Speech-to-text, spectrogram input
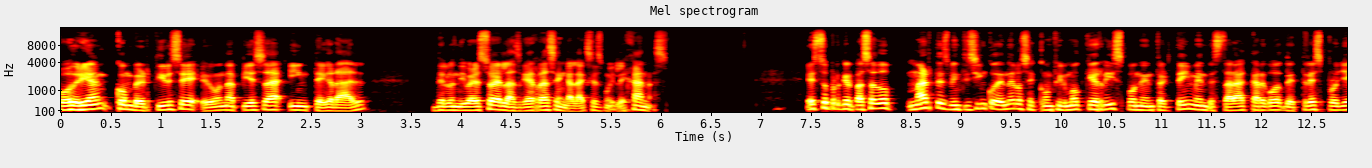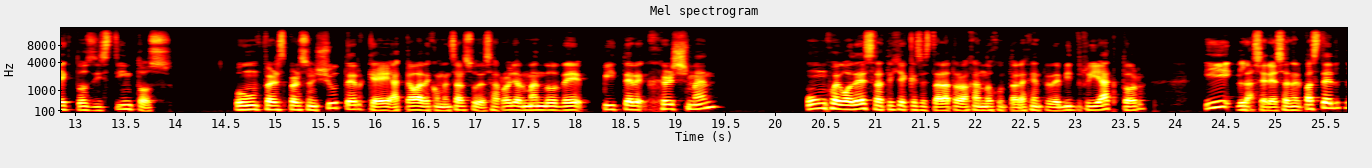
podrían convertirse en una pieza integral del universo de las guerras en galaxias muy lejanas. Esto porque el pasado martes 25 de enero se confirmó que Respawn Entertainment estará a cargo de tres proyectos distintos. Un first person shooter que acaba de comenzar su desarrollo al mando de Peter Hirschman, un juego de estrategia que se estará trabajando junto a la gente de Beat Reactor y la cereza en el pastel,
